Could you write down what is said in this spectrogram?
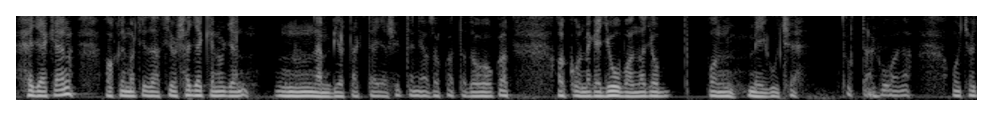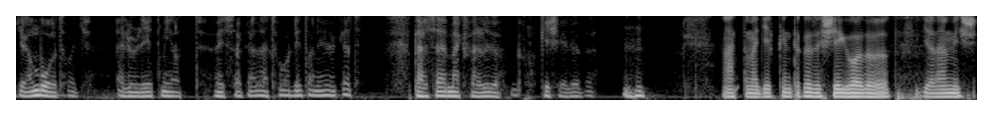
hegyeken, akklimatizációs hegyeken ugyan nem bírták teljesíteni azokat a dolgokat, akkor meg egy jóban nagyobbon még úgyse tudták volna. Úgyhogy olyan volt, hogy erőlét miatt vissza kellett fordítani őket. Persze megfelelő kísérővel. Uh-huh. Láttam egyébként a közösségi oldalat, figyelem is,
